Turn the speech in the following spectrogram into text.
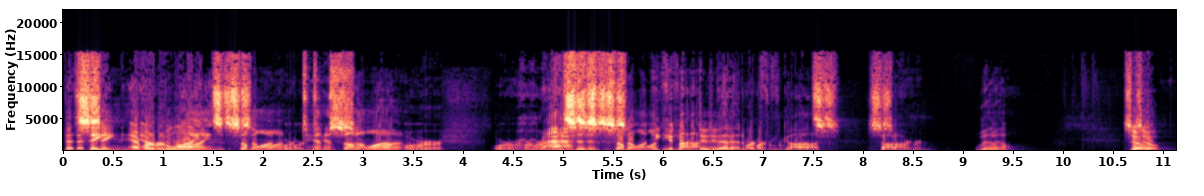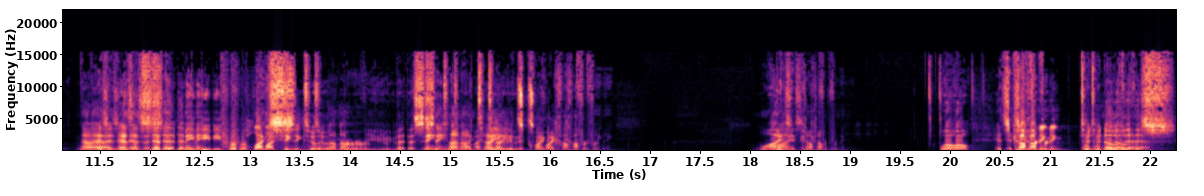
that Satan ever blinds someone or tempts someone or, or harasses someone, he cannot do that apart from God's sovereign will. So, now, uh, as, as, as I said, that may be perplexing to a number of you, but at the same time, I tell you it's quite comforting. Why is it comforting? Well, it's comforting to know this.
